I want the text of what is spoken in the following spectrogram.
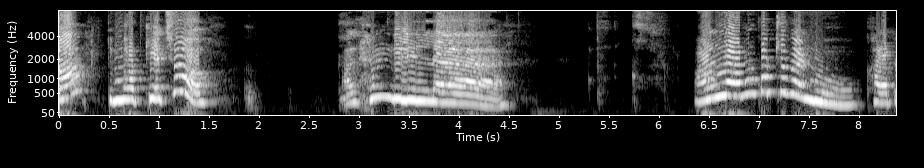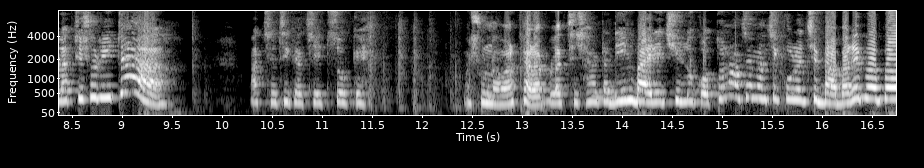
বা তুমি ভাত খেয়েছো? আলহামদুলিল্লাহ। আল্লাহ, এমন করছ কেন? খারাপ লাগছে শরীরটা? আচ্ছা ঠিক আছে ইটস ওকে শুনো, আমার খারাপ লাগছে সারাটা দিন, বাইরে ছিল, কত নাচানাচি করেছে, বাবারে বাবা।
